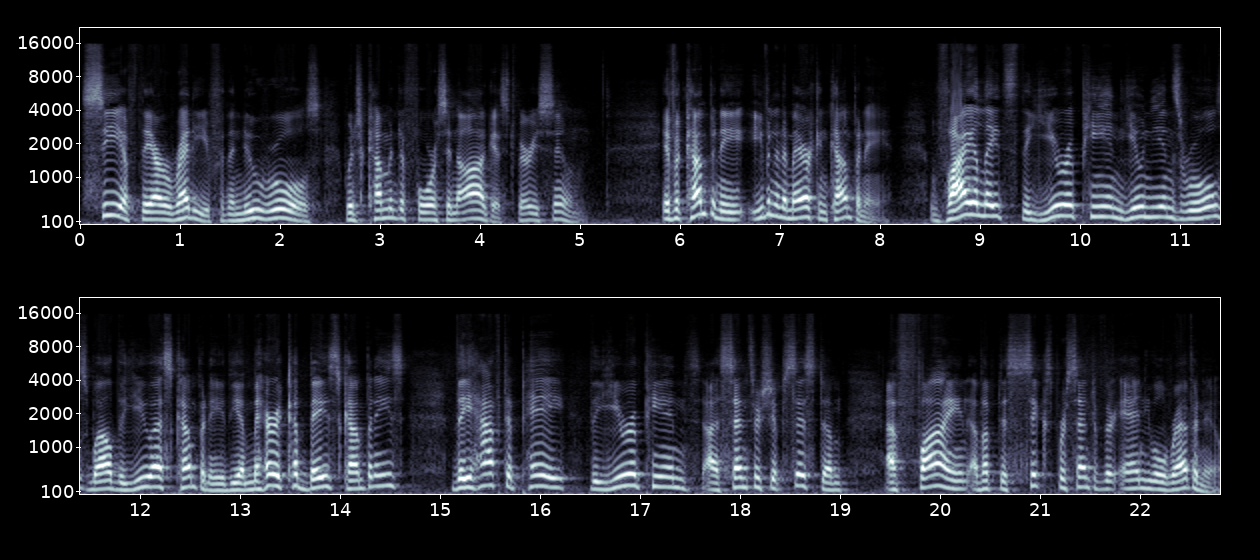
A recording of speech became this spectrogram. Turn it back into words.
see if they are ready for the new rules which come into force in August very soon. If a company, even an American company, violates the European Union's rules, well, the U.S. company, the America based companies, they have to pay the European uh, censorship system a fine of up to 6% of their annual revenue.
